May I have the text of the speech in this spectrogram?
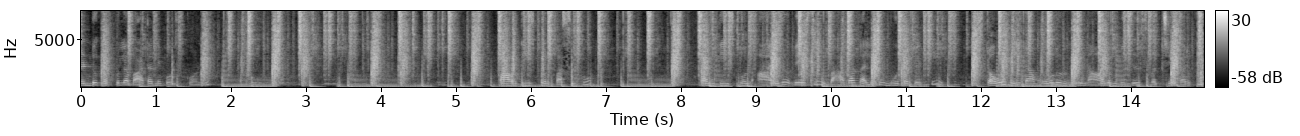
రెండు కప్పుల వాటర్ని పోసుకోండి. పావు టీ స్పూన్ పసుపు వన్ టీ స్పూన్ ఆయిల్ వేసి బాగా కలిపి మూత పెట్టి స్టవ్ మీద మూడు నుండి నాలుగు విజిల్స్ వచ్చే వరకు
